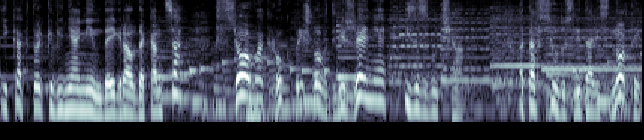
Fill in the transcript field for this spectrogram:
И как только Вениамин доиграл до конца, все вокруг пришло в движение и зазвучало. Отовсюду слетались ноты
